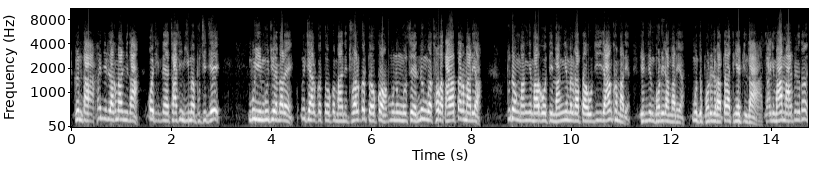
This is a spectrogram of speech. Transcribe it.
그건 다 헌일이라고 말입니다. 오직 내 자신 이만 붙이지. 무의무주에 말해 의지할 것도 없고 많이 주할 것도 없고 무능무수에 능과 소가 다 없다고 말이야. 부동망념하고 어디 망념을 갖다가 움직이지 않고 말이야. 변증보리란 말이야. 문도 보리를 갖다가 등에 핀다. 자기 마음 알 필요도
